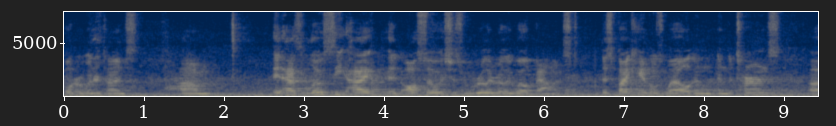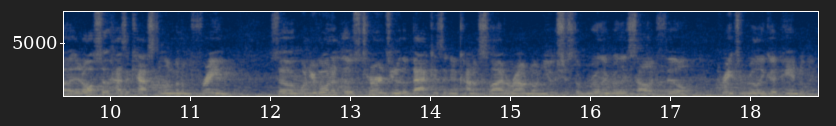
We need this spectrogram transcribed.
colder winter times. Um, it has low seat height. It also, it's just really, really well balanced. This bike handles well in, in the turns. Uh, it also has a cast aluminum frame. So when you're going into those turns, you know, the back isn't gonna kind of slide around on you. It's just a really, really solid fill. Creates a really good handling.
